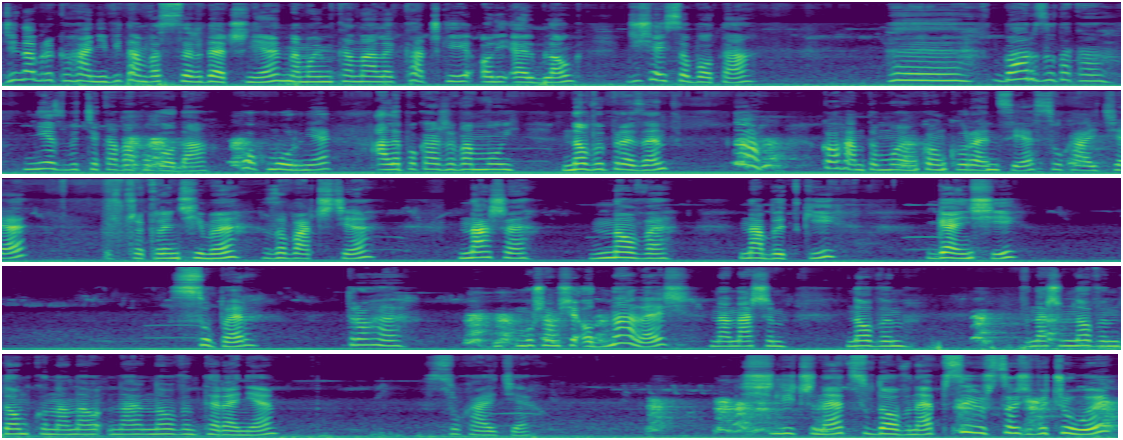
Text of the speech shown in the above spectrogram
Dzień dobry kochani, witam Was serdecznie na moim kanale Kaczki Oli Elbląg. Dzisiaj sobota. Eee, bardzo taka niezbyt ciekawa pogoda, pochmurnie, ale pokażę Wam mój nowy prezent. No, kocham tą moją konkurencję. Słuchajcie, już przekręcimy. Zobaczcie, nasze nowe nabytki gęsi. Super. Trochę muszą się odnaleźć na naszym nowym, w naszym nowym domku, na, no, na nowym terenie. Słuchajcie, śliczne, cudowne. Psy już coś wyczuły,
